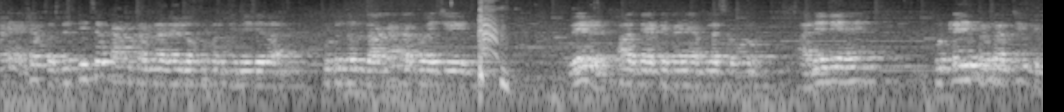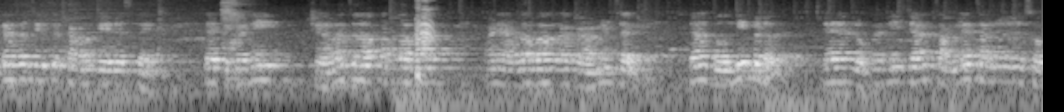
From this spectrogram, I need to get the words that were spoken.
आणि अशा पद्धतीचं काम करणाऱ्या लोकप्रतिनिधीला कुठं जर जागा दाखवायची वेळ आज त्या ठिकाणी आपल्यासमोर आलेली आहे. कुठल्याही प्रकारची विकासाची तर कामं केलीच असते त्या ठिकाणी शहराचा आपला भाग आणि आपला भाग हा ग्रामीणचा आहे त्या दोन्हीकडं त्या लोकांनी ज्या चांगल्या चांगल्या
